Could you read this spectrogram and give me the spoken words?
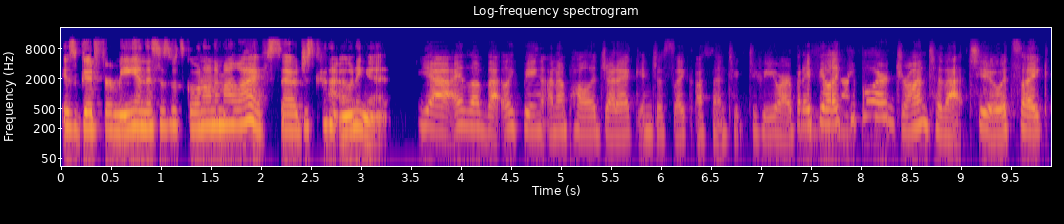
is good for me and this is what's going on in my life so just kind of owning it Yeah, I love that. Like being unapologetic and just like authentic to who you are. But I feel like people are drawn to that too. It's like,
